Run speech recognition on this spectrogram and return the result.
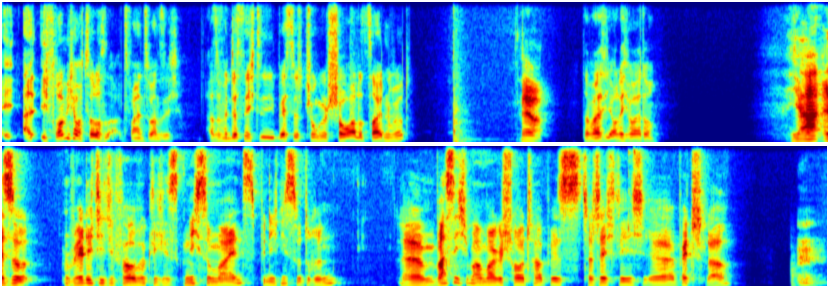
ich, ich freue mich auf 2022. Also, wenn das nicht die beste Dschungelshow aller Zeiten wird, ja. dann weiß ich auch nicht weiter. Ja, also Reality TV wirklich ist nicht so meins, bin ich nicht so drin. Ähm, was ich immer mal geschaut habe, ist tatsächlich äh, Bachelor.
